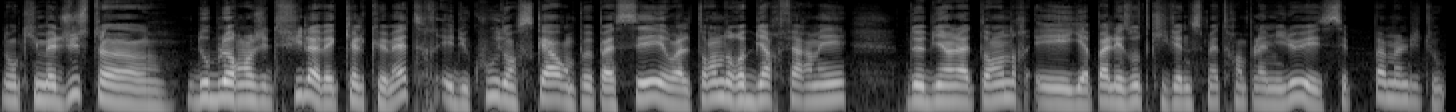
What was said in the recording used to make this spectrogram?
Donc ils mettent juste un double rangée de fil avec quelques mètres, et du coup, dans ce cas, on peut passer, on va le tendre, bien refermer, de bien l'attendre, et il n'y a pas les autres qui viennent se mettre en plein milieu, et c'est pas mal du tout.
